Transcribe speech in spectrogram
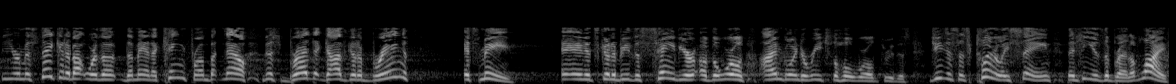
you're mistaken about where the, the manna came from, but now this bread that God's going to bring, it's me. And it's going to be the Savior of the world. I'm going to reach the whole world through this. Jesus is clearly saying that He is the bread of life.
